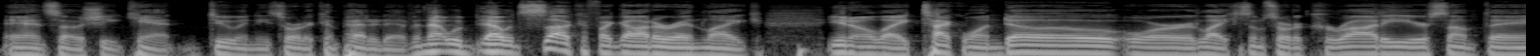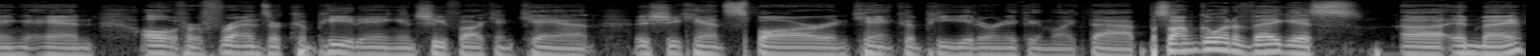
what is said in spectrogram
and so she can't do any sort of competitive. And that would that would suck if I got her in like you know like taekwondo or like some sort of karate or something, and all of her friends are competing and she fucking can't. She can't spar and can't compete or anything like that. So I'm going to Vegas uh, in May.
